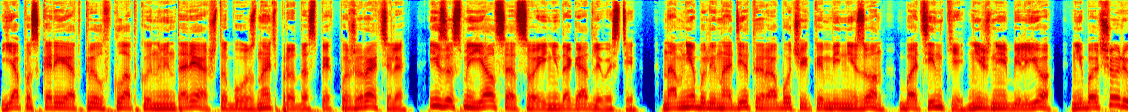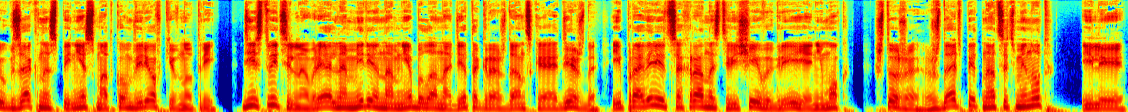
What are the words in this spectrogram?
Я поскорее открыл вкладку инвентаря, чтобы узнать про доспех пожирателя, и засмеялся от своей недогадливости. На мне были надеты рабочий комбинезон, ботинки, нижнее белье, небольшой рюкзак на спине с мотком веревки внутри. Действительно, в реальном мире на мне была надета гражданская одежда, и проверить сохранность вещей в игре я не мог. Что же, ждать 15 минут? Или...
